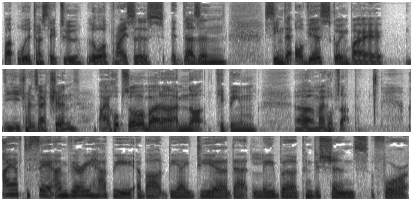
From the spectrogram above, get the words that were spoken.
but will it translate to lower prices? It doesn't seem that obvious going by the transaction. I hope so, but uh, I'm not keeping uh, my hopes up. I have to say, I'm very happy about the idea that labor conditions for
